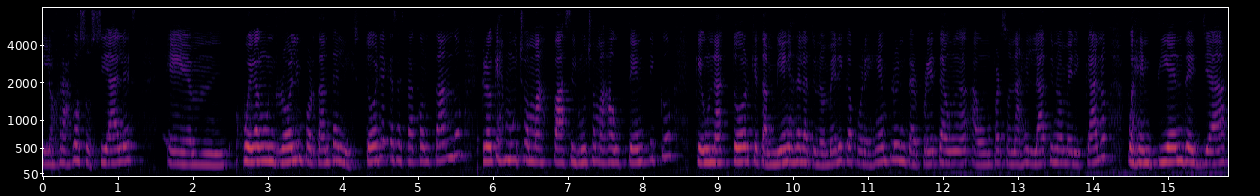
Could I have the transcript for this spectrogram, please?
los rasgos sociales em, juegan un rol importante en la historia que se está contando. Creo que es mucho más fácil, mucho más auténtico que un actor que también es de Latinoamérica, por ejemplo, interprete a, a un personaje latinoamericano, pues entiende ya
